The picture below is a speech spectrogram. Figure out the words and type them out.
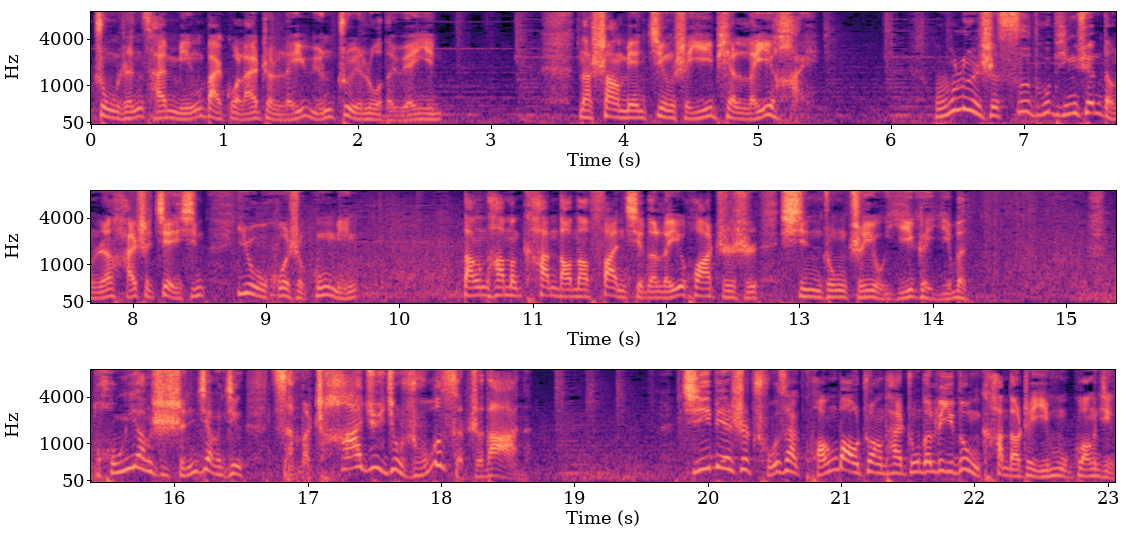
众人才明白过来这雷云坠落的原因。那上面竟是一片雷海。无论是司徒庭轩等人，还是剑心，又或是公明，当他们看到那泛起的雷花之时，心中只有一个疑问：同样是神将境，怎么差距就如此之大呢？即便是处在狂暴状态中的利顿看到这一幕光景，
